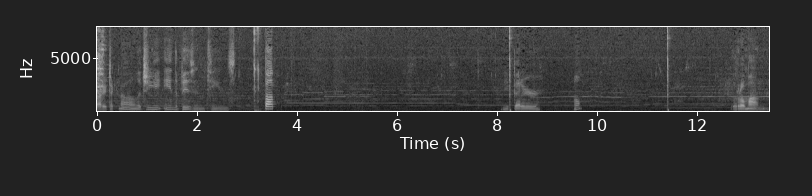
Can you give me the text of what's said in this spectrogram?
Started technology in the Byzantines. Bop. Need better. Oh. Roman.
